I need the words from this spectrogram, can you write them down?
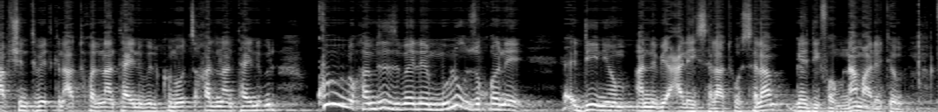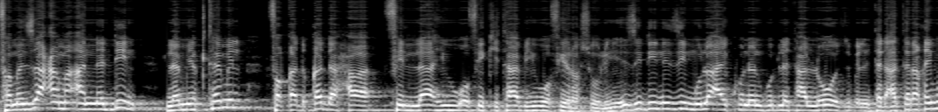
ኣብ ሽንቲ ቤት ክንኣቱ ከልና እንታይ ንብል፣ ክንወጽእ ከልና እንታይ ንብል፣ ኩሉ ከምዚ ዝበለ ምሉእ ዝኾነ ዲን እዮም ኣነቢ ዓለይሂ ሰላቱ ወሰላም ገዲፎምና ማለት እዮም። ፈመን ዘዓመ ኣነ ዲን ለም የክተምል ፈቀድ ቀደሐ ፊላሂ ወፊ ኪታቢሂ ወፊ ረሱሊሂ እዚ ዲን እዚ ምሉእ ኣይኮነን ጉድለት ኣለዎ ዝብል እንተድኣ ተረኺቡ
